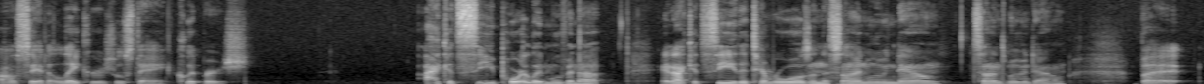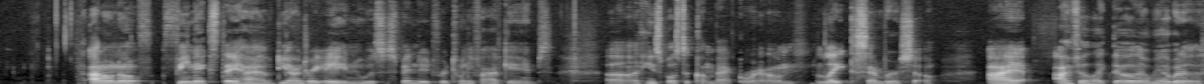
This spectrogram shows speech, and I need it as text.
I'll say the Lakers will stay. Clippers. I could see Portland moving up, and I could see the Timberwolves and the Sun moving down. Suns moving down, but I don't know. Phoenix, they have DeAndre Ayton, who was suspended for 25 games. Uh, and he's supposed to come back around late December. So I I feel like they'll they'll be able to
